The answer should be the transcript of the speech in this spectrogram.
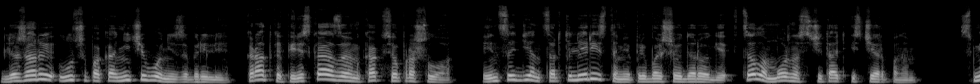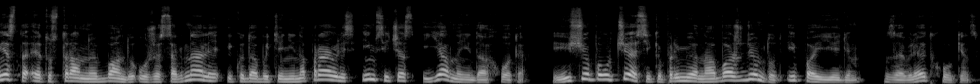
Для жары лучше пока ничего не изобрели. Кратко пересказываем, как все прошло. Инцидент с артиллеристами при большой дороге в целом можно считать исчерпанным. С места эту странную банду уже согнали, и куда бы те ни направились, им сейчас явно не до охоты. Еще полчасика примерно обождем тут и поедем, заявляет Хокинс.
